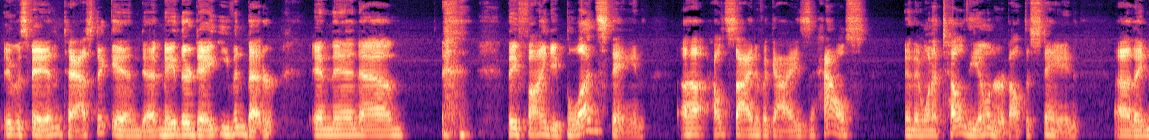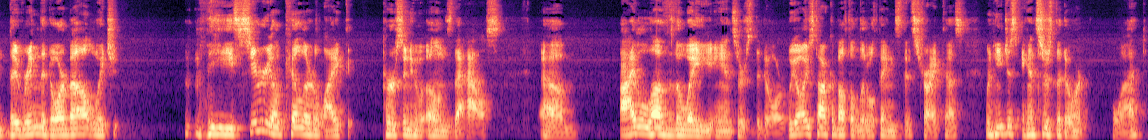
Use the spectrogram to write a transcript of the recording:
It was fantastic and uh, made their day even better. And then um, they find a blood stain uh, outside of a guy's house, and they want to tell the owner about the stain. Uh, they they ring the doorbell, which the serial killer like person who owns the house. Um, I love the way he answers the door. We always talk about the little things that strike us. When he just answers the door, what?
